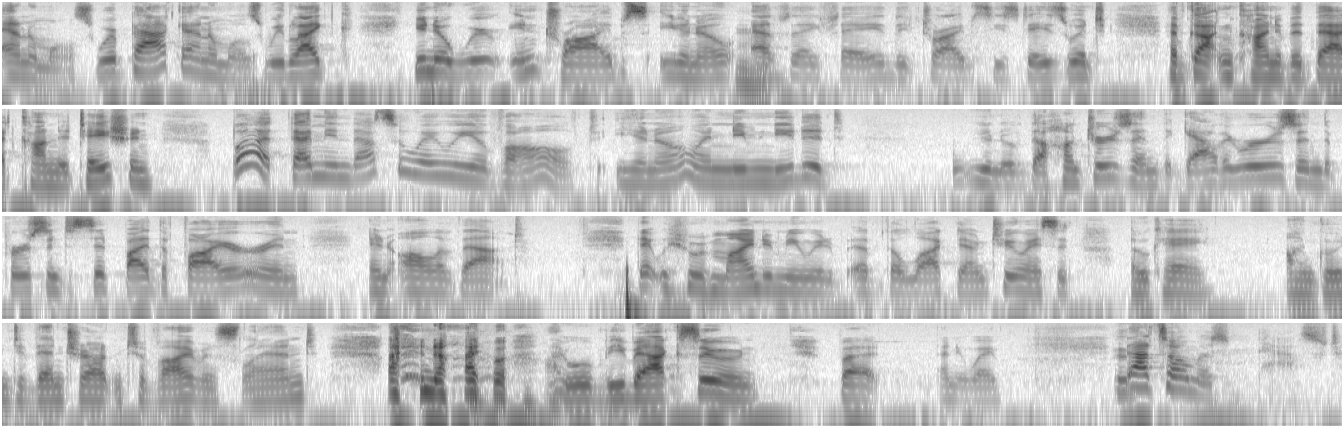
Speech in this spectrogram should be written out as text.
animals. We're pack animals. We like, you know, we're in tribes, you know, as they say, the tribes these days, which have gotten kind of a bad connotation. But I mean, that's the way we evolved, you know, and you needed, you know, the hunters and the gatherers and the person to sit by the fire and, and all of that. That reminded me of the lockdown too. I said, okay, I'm going to venture out into virus land, and I, I will be back soon. But anyway, that's almost past.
